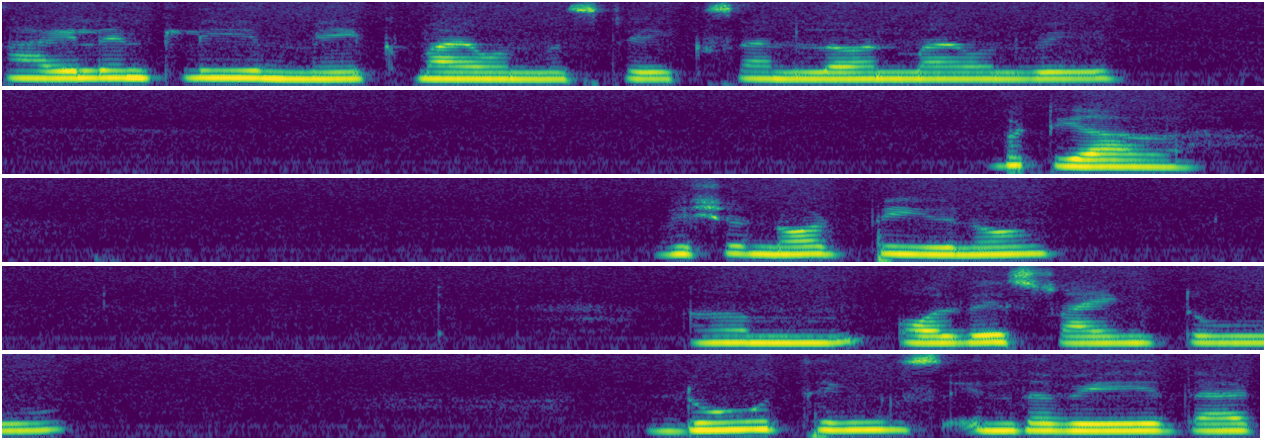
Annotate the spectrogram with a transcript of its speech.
silently make my own mistakes and learn my own way. But yeah, we should not be, you know, um, always trying to do things in the way that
